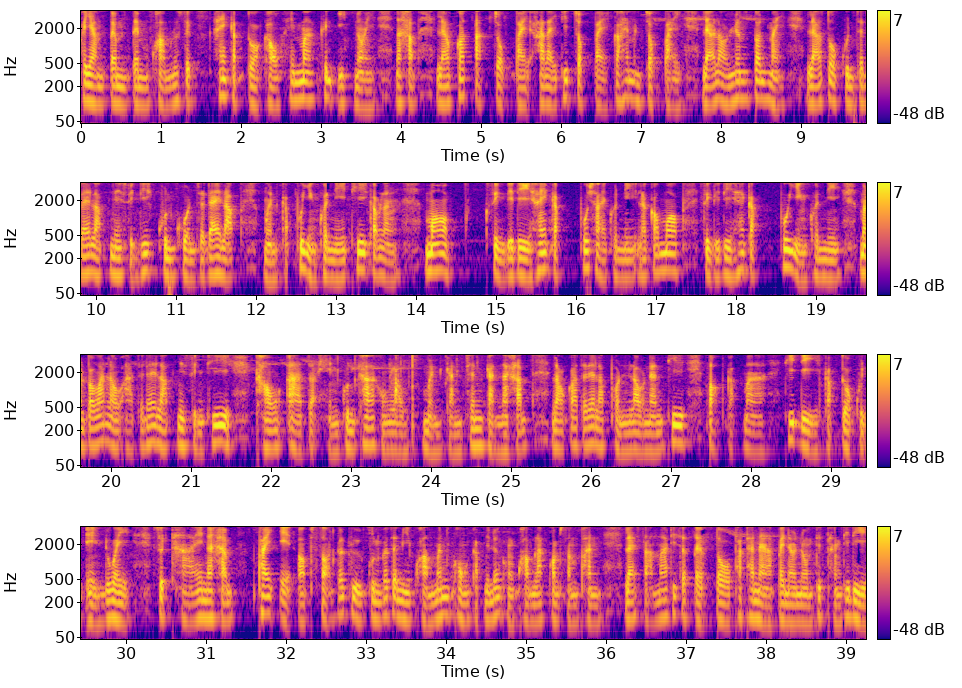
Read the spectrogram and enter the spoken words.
พยายามเติมเต็มความรู้สึกให้กับตัวเขาให้มากขึ้นอีกหน่อยนะครับ แล้วก็ตัดจบไปอะไรที่จบไปก็ให้มันจบไป แล้วเราเริ่มต้นใหม่ แล้วตัวคุณจะได้รับในสิ่งที่คุณควรจะได้รับ เหมือนกับผู้หญิงคนนี้ที่กำลังมอบ สิ่งดีๆ ให้กับผู้ชายคนนี้ แล้วก็มอบสิ่งดีๆ ให้กับผู้หญิงคนนี้ มันแปลว่าเราอาจจะได้รับในสิ่งที่เขาอาจจะเห็นคุณค่าของเราเหมือนกันเช่นกันนะครับ เราก็จะได้รับผลเหล่านั้นที่ตอบกลับมาที่ดีกับตัวคุณเองด้วย สุดท้ายนะครับ ไพ่เอ of ออฟสอดก็คือคุณก็จะมีความมั่นคงกับในเรื่องของความรักความสัมพันธ์ และสามารถที่จะเติบโตพัฒนาไปแนวโน้มทิศทางที่ดี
